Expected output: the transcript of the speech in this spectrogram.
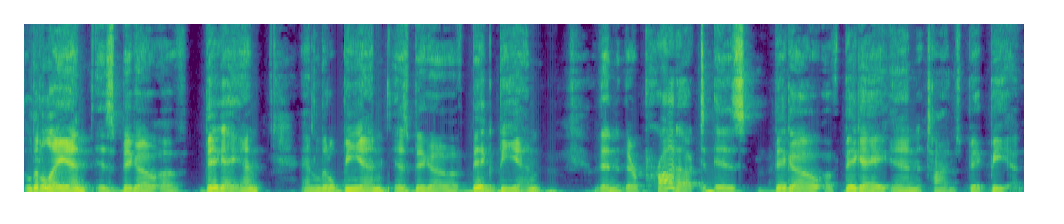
Little an is big O of big AN, and little bn is big O of big BN, then their product is big O of big AN times big BN.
